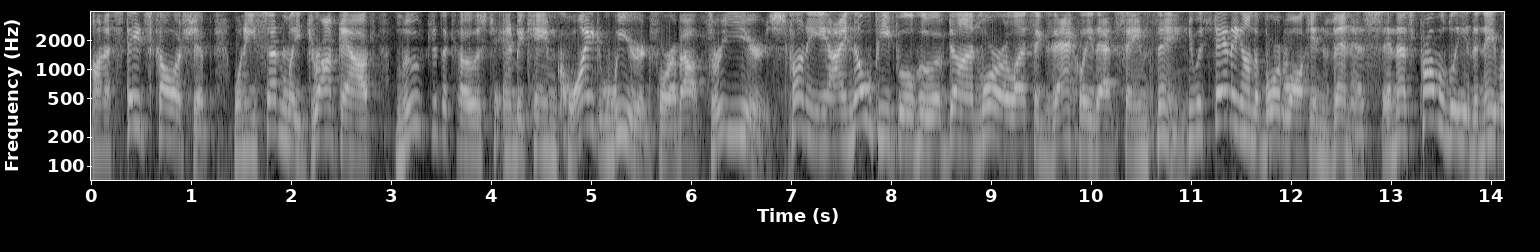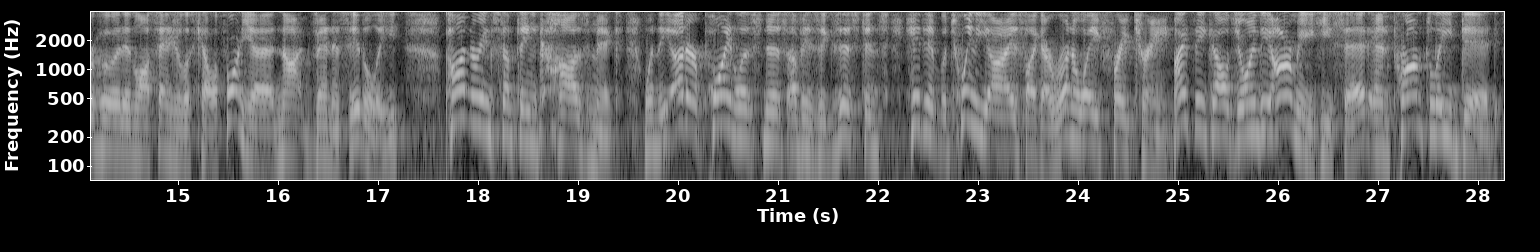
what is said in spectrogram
on a state scholarship when he suddenly dropped out, moved to the coast, and became quite weird for about three years. Funny, I know people who have done more or less exactly that same thing. He was standing on the boardwalk in Venice, and that's probably the neighborhood in Los Angeles, California, not Venice, Italy, pondering something cosmic when the utter pointlessness of his existence hit him between the eyes like a runaway freight train. I think I'll join the army, he said, and promptly did.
